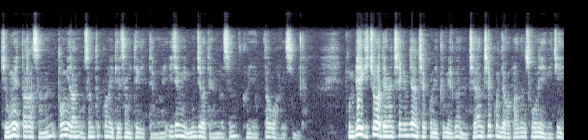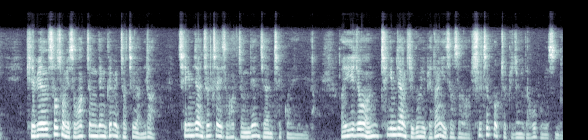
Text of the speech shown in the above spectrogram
경우에 따라서는 동일한 우선특권의 대상이 되기 때문에 이 점이 문제가 되는 것은 거의 없다고 하겠습니다. 분배의 기초가 되는 책임제한 채권의 금액은 제한 채권자가 받은 손해액이지 개별 소송에서 확정된 금액 자체가 아니라 책임제한 절차에서 확정된 제한 채권액입니다. 아, 이 규정은 책임제한 기금의 배당에 있어서 실체법적 규정이라고 보겠습니다.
